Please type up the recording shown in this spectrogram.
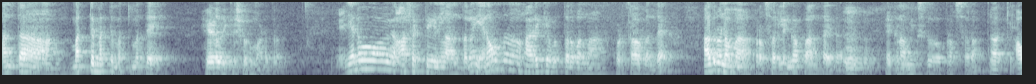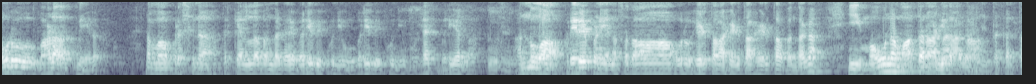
ಅಂತ ಮತ್ತೆ ಮತ್ತೆ ಮತ್ತೆ ಮತ್ತೆ ಹೇಳೋದಕ್ಕೆ ಶುರು ಮಾಡಿದ್ರು. ಏನೋ ಆಸಕ್ತಿ ಇಲ್ಲ ಅಂತಲೂ ಏನೋ ಒಂದು ಹಾರಿಕೆ ಉತ್ತರವನ್ನು ಕೊಡ್ತಾ ಬಂದೆ. ಆದರೂ ನಮ್ಮ ಪ್ರೊಫೆಸರ್ ಲಿಂಗಪ್ಪ ಅಂತ ಇದ್ದಾರೆ. Economics professor. ಅವರು ಬಹಳ ಆತ್ಮೀಯರು. ನಮ್ಮ ಪ್ರೆಸ್ಸಿನ ಹತ್ತಿರಕ್ಕೆಲ್ಲ ಎಲ್ಲ ಬಂದಾಗ "ಏ, ಬರೀಬೇಕು ನೀವು ಬರೀಬೇಕು ನೀವು ಯಾಕೆ ಬರೆಯಲ್ಲ? ಅನ್ನುವ ಪ್ರೇರೇಪಣೆಯನ್ನು ಸದಾ ಅವರು ಹೇಳ್ತಾ ಹೇಳ್ತಾ ಹೇಳ್ತಾ ಬಂದಾಗ ಈ ಮೌನ ಮಾತನಾಡಿದಾಗ ಅಂತಕ್ಕಂಥ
